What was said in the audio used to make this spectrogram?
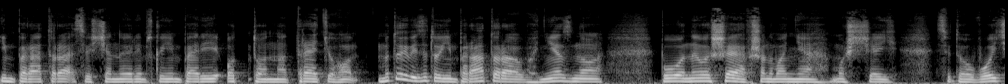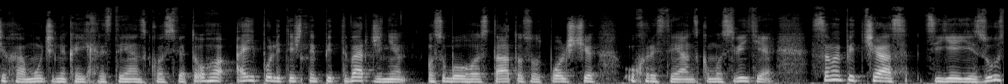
імператора священної Римської імперії Оттона III. Метою візиту імператора в Гнєзно було не лише вшанування мощей святого Войчиха, мученика і християнського святого, а й політичне підтвердження особового статусу Польщі у християнському світі. Саме під час цієї зустрічі,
